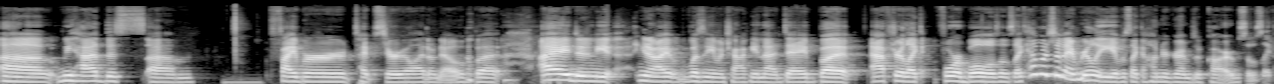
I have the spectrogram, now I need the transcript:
uh, we had this um, fiber type cereal. I don't know, but I didn't eat. You know, I wasn't even tracking that day. But after like four bowls, I was like, how much did I really eat? It was like 100 grams of carbs. I was like,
